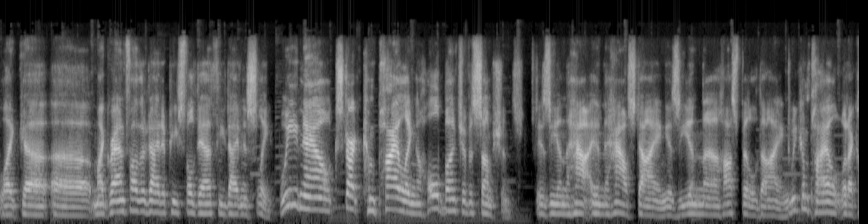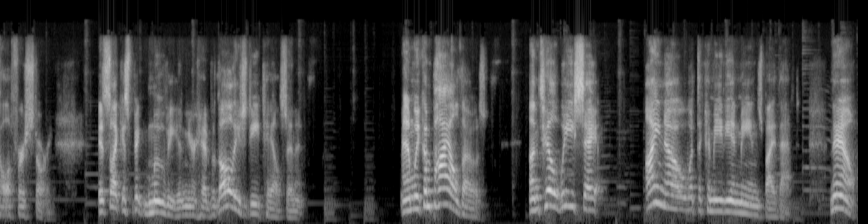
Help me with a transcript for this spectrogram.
like uh, uh, my grandfather died a peaceful death, he died in his sleep. We now start compiling a whole bunch of assumptions. Is he in the house in the house dying? Is he in the hospital dying? We compile what I call a first story. It's like this big movie in your head with all these details in it. And we compile those until we say, I know what the comedian means by that. Now,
